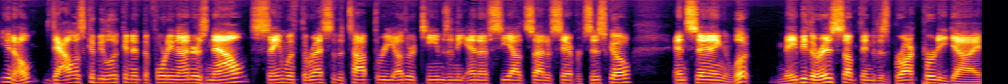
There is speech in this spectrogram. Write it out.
you know, Dallas could be looking at the 49ers now, same with the rest of the top three other teams in the NFC outside of San Francisco, and saying, look, maybe there is something to this Brock Purdy guy,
